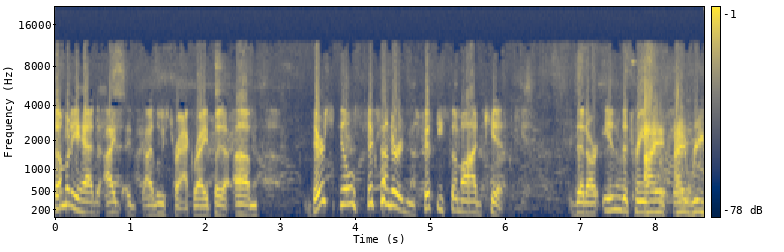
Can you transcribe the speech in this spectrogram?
Somebody had. I I lose track, right? But um, there's still 650 some odd kids that are in the transfer I I, re-.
